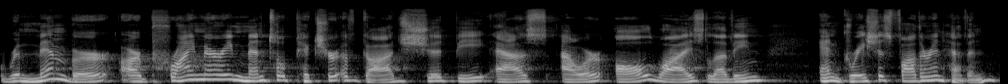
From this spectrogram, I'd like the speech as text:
remember, our primary mental picture of God should be as our all wise, loving, and gracious Father in heaven,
